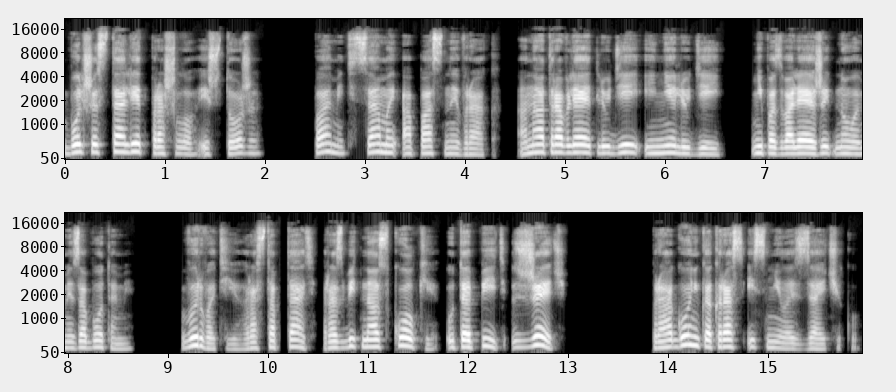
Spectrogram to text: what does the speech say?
Больше ста лет прошло, и что же? Память – самый опасный враг. Она отравляет людей и не людей, не позволяя жить новыми заботами. Вырвать ее, растоптать, разбить на осколки, утопить, сжечь. Про огонь как раз и снилось зайчику.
